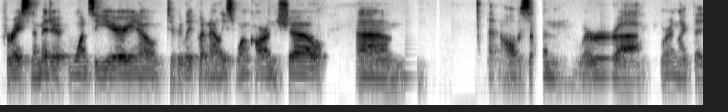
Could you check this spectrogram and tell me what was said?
for racing the midget once a year. You know, typically putting at least one car in the show. Um, and all of a sudden, we're uh, we're in like the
